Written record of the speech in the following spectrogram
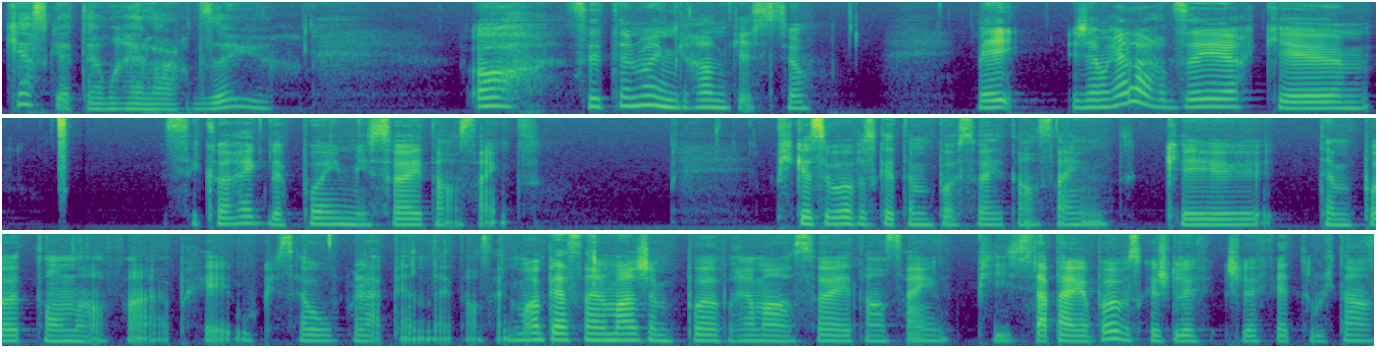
qu'est-ce que tu aimerais leur dire? Oh, c'est tellement une grande question. Mais j'aimerais leur dire que c'est correct de pas aimer ça être enceinte. Puis que c'est pas parce que t'aimes pas ça être enceinte que t'aimes pas ton enfant après ou que ça vaut pas la peine d'être enceinte. Moi, personnellement, j'aime pas vraiment ça être enceinte. Puis ça paraît pas parce que je le, je le fais tout le temps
